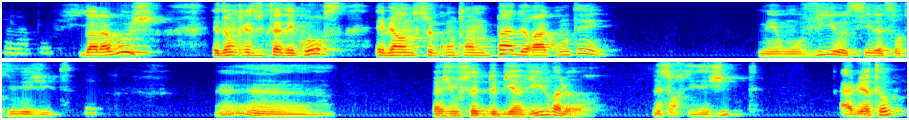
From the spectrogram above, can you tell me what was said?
Dans la bouche. Dans la bouche. Et donc, résultat des courses, eh bien, on ne se contente pas de raconter, mais on vit aussi la sortie d'Égypte. Oui. Ah. Ben, je vous souhaite de bien vivre alors, la sortie d'Égypte. À bientôt.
